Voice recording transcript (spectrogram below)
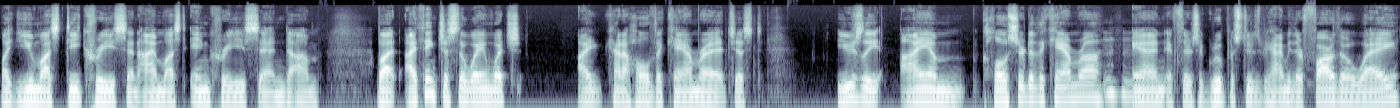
like you must decrease and I must increase and um, but I think just the way in which I kind of hold the camera it just usually I am closer to the camera mm-hmm. and if there's a group of students behind me they're farther away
